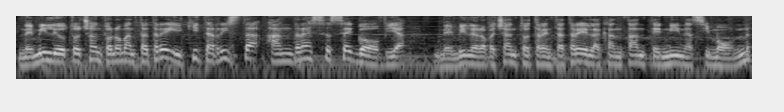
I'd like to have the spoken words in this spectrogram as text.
nel 1893 il chitarrista Andrés Segovia, nel 1933 la cantante Nina Simone,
